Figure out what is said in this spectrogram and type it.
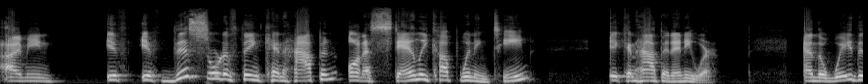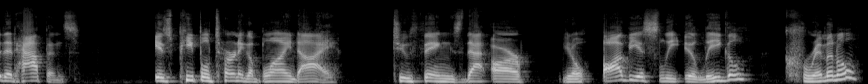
I mean, if if this sort of thing can happen on a Stanley Cup winning team, it can happen anywhere. And the way that it happens is people turning a blind eye to things that are, you know, obviously illegal, criminal,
